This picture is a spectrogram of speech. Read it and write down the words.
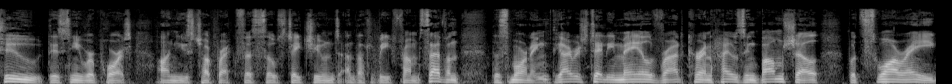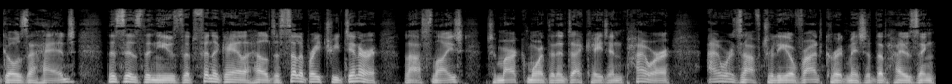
to this new report on Newstalk Breakfast, so stay tuned, and that'll be from 7 this morning. The Irish Daily Mail, and housing bombshell, but soiree goes ahead. This is the news that Fine Gael held a celebratory dinner last night to mark more than a decade in power, hours after Leo Varadkar admitted that housing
